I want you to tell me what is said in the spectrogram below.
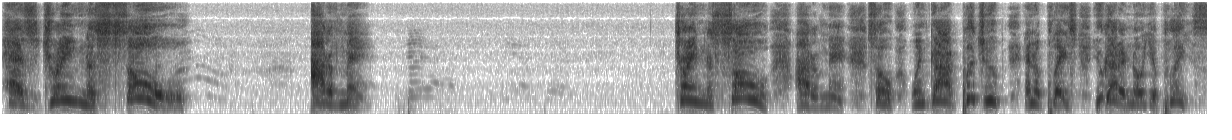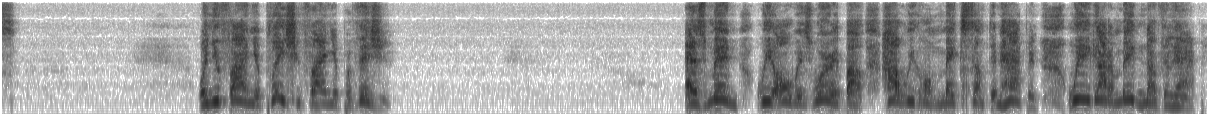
has drained the soul out of man. Drain the soul out of man. So when God puts you in a place, you got to know your place. When you find your place, you find your provision. As men, we always worry about how we going to make something happen. We ain't got to make nothing happen.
